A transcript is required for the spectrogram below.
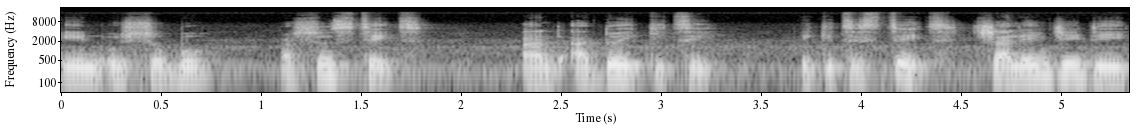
in Osun State, and Ado Ekiti, Ekiti State, challenging the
